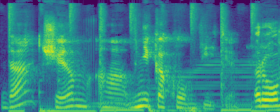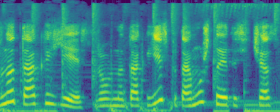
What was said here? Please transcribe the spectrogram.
да, чем а, в никаком виде. Ровно так и есть. Ровно так и есть, потому что это сейчас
